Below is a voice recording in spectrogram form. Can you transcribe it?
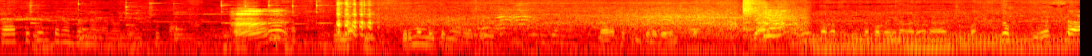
Nakatikim ka na ba ng ano, ng chupa? Wala. Pero ma'am, may tanong ako sa'yo. Nakatatin ka na ba ng spa? Nakatatin na ba kayo ng ano, na spa? No, yes, sir.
